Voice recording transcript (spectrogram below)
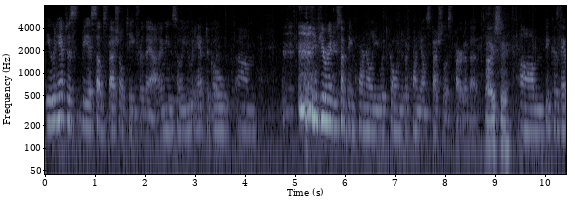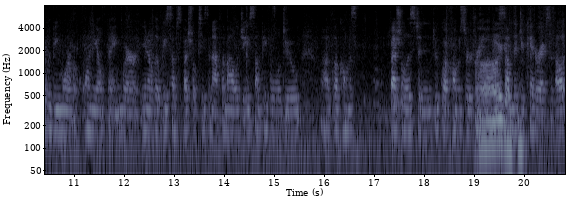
you would have to be a subspecialty for that. I mean, so you would have to go, um, if you were gonna do something corneal, you would go into the corneal specialist part of it. I see. Um, because that would be more of a corneal thing where, you know, there'll be subspecialties in ophthalmology. Some people will do uh, glaucoma specialist and do glaucoma surgery. There'll be I some that do cataracts. Uh,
